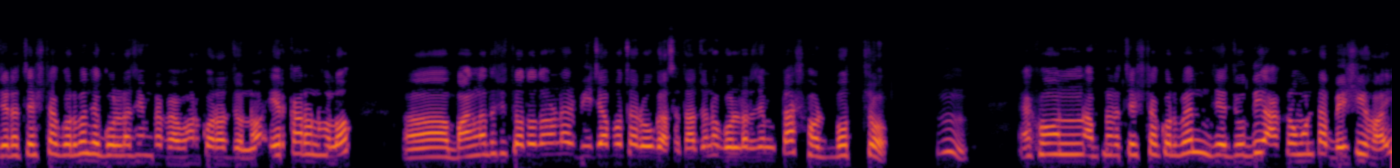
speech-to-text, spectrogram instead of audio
যেটা চেষ্টা করবেন যে গোল্ডাজিমটা ব্যবহার করার জন্য। এর কারণ হলো বাংলাদেশে যত ধরনের ভিজা পচা রোগ আছে, তার জন্য গোল্ডাজিমটা সর্বোচ্চ। হুম এখন আপনারা চেষ্টা করবেন যে যদি আক্রমণটা বেশি হয়,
